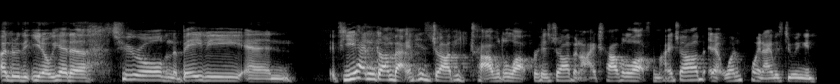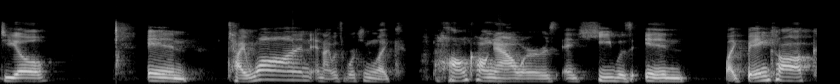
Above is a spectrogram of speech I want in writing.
under the, you know, we had a two year old and a baby. And if he hadn't gone back in his job, he traveled a lot for his job and I traveled a lot for my job. And at one point I was doing a deal in Taiwan and I was working like Hong Kong hours and he was in like Bangkok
